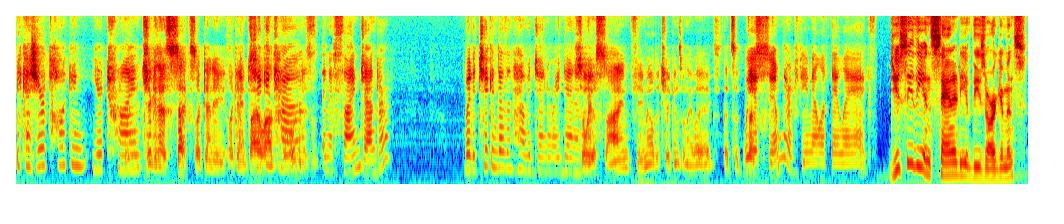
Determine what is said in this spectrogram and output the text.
because you're talking. You're trying. Chicken has sex like any like any a chicken has organism. an assigned gender, but a chicken doesn't have a gender identity. So we assign female to chickens when they lay eggs. That's a We that's, assume they're female if they lay eggs. Do you see the insanity of these arguments?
